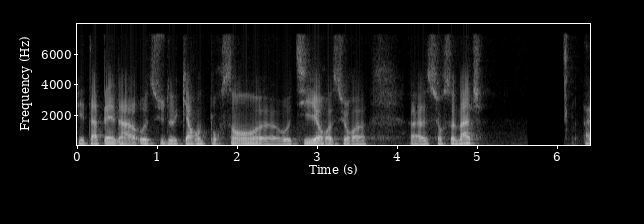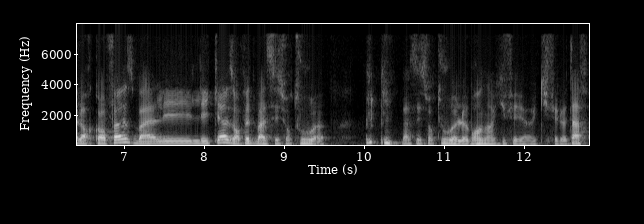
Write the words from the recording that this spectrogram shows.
est à peine à au-dessus de 40% euh, au tir sur euh, euh, sur ce match. Alors qu'en face, bah, les, les cases, en fait, bah, c'est surtout bah, c'est surtout LeBron hein, qui fait qui fait le taf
